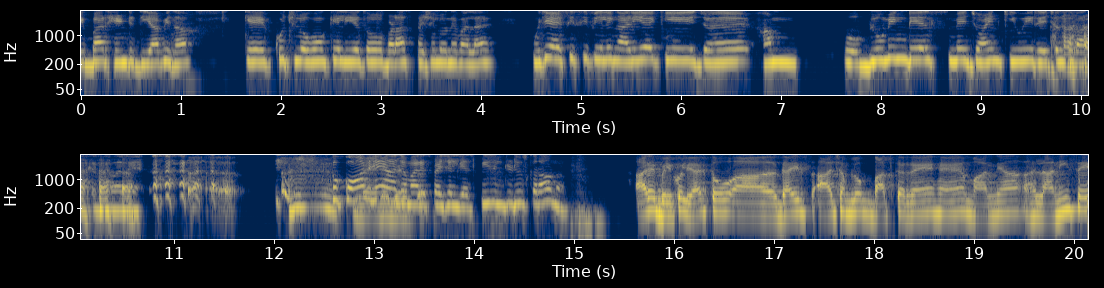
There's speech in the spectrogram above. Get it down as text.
एक बार हिंट दिया भी था कि कुछ लोगों के लिए तो बड़ा स्पेशल होने वाला है। मुझे ऐसी सी फीलिंग आ रही है कि जो है हम वो ब्लूमिंग डेल्स में ज्वाइन की हुई रेचल से बात करने वाले हैं। तो कौन है आज हमारे स्पेशल गेस्ट प्लीज़ इंट्रोड्यूस कराओ ना। अरे बिल्कुल यार तो गाइस आज हम लोग बात कर रहे हैं मान्या हलानी से।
